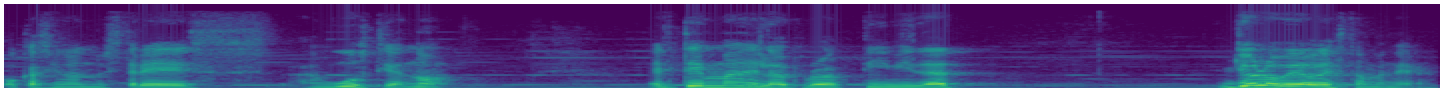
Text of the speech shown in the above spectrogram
ocasionando estrés, angustia, no. El tema de la proactividad, yo lo veo de esta manera.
